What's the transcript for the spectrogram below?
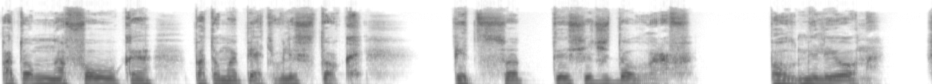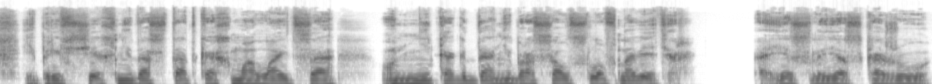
потом на Фоука, потом опять в листок — Пятьсот тысяч долларов. Полмиллиона. И при всех недостатках малайца он никогда не бросал слов на ветер. «А если я скажу,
